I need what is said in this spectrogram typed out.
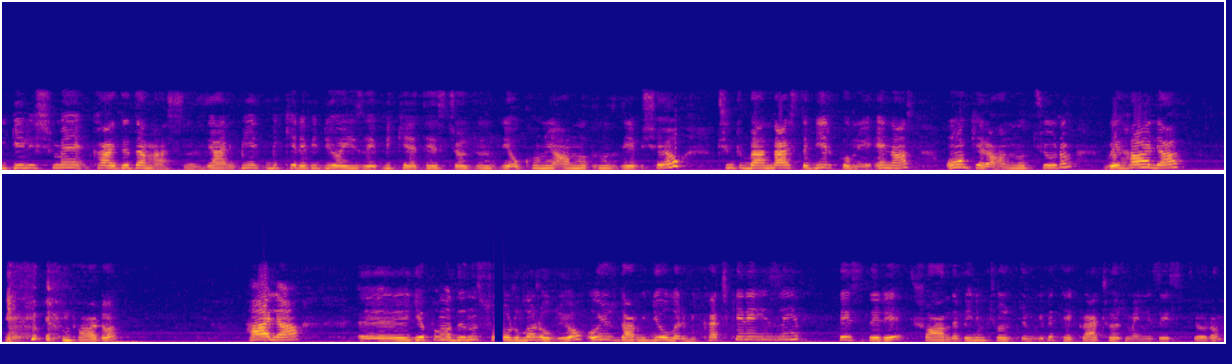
bir gelişme kaydedemezsiniz. Yani bir, bir kere video izleyip bir kere test çözdünüz diye o konuyu anladınız diye bir şey yok. Çünkü ben derste bir konuyu en az 10 kere anlatıyorum ve hala pardon hala e, yapamadığınız sorular oluyor. O yüzden videoları birkaç kere izleyip testleri şu anda benim çözdüğüm gibi tekrar çözmenizi istiyorum.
